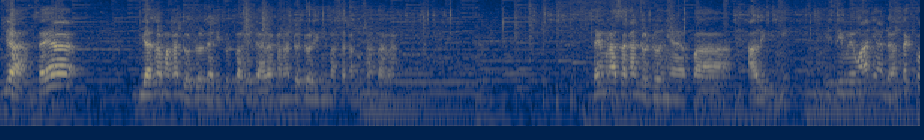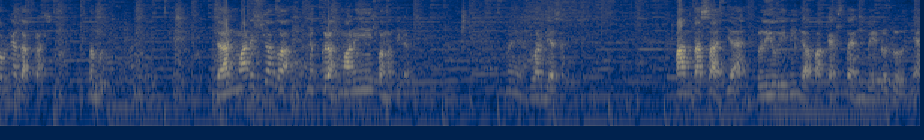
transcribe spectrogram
Ya, saya biasa makan dodol dari berbagai daerah karena dodol ini masakan Nusantara. Saya merasakan dodolnya Pak Ali ini istimewanya adalah teksturnya nggak keras, lembut. Dan manisnya nggak nyegrak manis banget tidak. Luar biasa. Pantas saja beliau ini nggak pakai stand B dodolnya,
